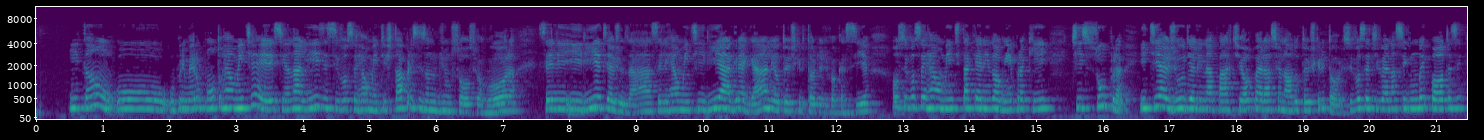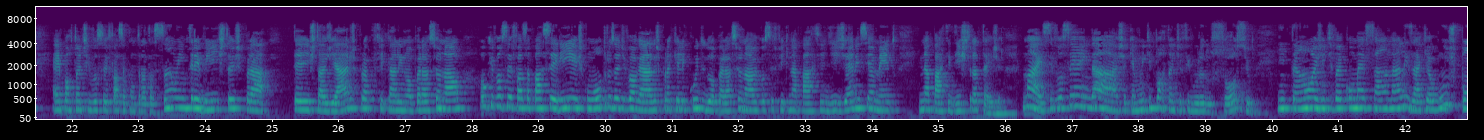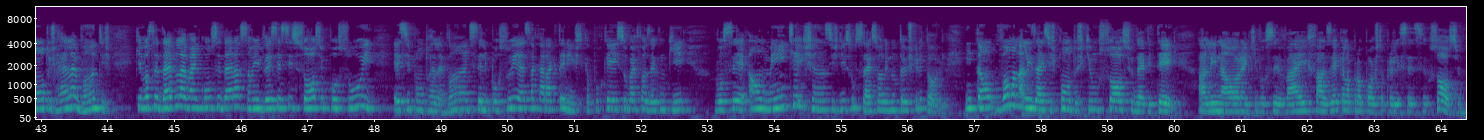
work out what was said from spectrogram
Então, o, o primeiro ponto realmente é esse. Analise se você realmente está precisando de um sócio agora, se ele iria te ajudar, se ele realmente iria agregar ali ao teu escritório de advocacia, ou se você realmente está querendo alguém para que te supra e te ajude ali na parte operacional do teu escritório. Se você estiver na segunda hipótese, é importante que você faça contratação e entrevistas para ter estagiários para ficar ali no operacional ou que você faça parcerias com outros advogados para que ele cuide do operacional e você fique na parte de gerenciamento e na parte de estratégia. Mas se você ainda acha que é muito importante a figura do sócio, então a gente vai começar a analisar aqui alguns pontos relevantes que você deve levar em consideração e ver se esse sócio possui esse ponto relevante, se ele possui essa característica, porque isso vai fazer com que você aumente as chances de sucesso ali no teu escritório. Então, vamos analisar esses pontos que um sócio deve ter ali na hora em que você vai fazer aquela proposta para ele ser seu sócio?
